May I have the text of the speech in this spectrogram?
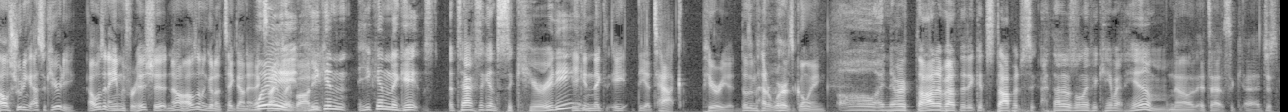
I was shooting at security. I wasn't aiming for his shit. No, I wasn't gonna take down an Wait, body. he can he can negate attacks against security? he can negate the attack. Period. Doesn't matter where it's going. Oh, I never thought about that. It could stop it. I thought it was only if it came at him. No, it's at uh, just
